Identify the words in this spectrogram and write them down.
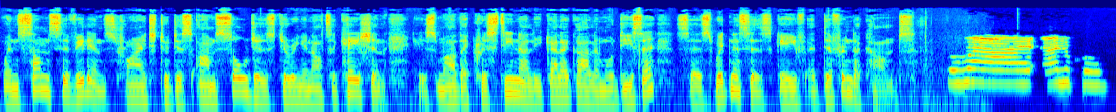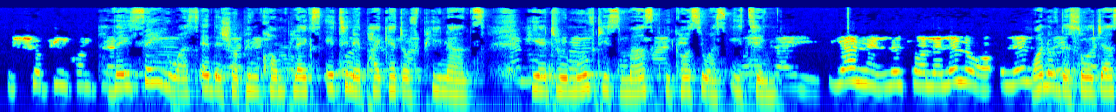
when some civilians tried to disarm soldiers during an altercation. His mother, Chris Christina Likalakala Modise says witnesses gave a different account. They say he was at the shopping complex eating a packet of peanuts. He had removed his mask because he was eating. One of the soldiers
